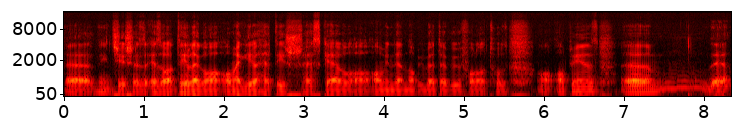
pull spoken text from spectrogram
eh, nincs, és ez, ez a, tényleg a, a megélhetéshez kell a, a mindennapi betevő falathoz a, a pénz. De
